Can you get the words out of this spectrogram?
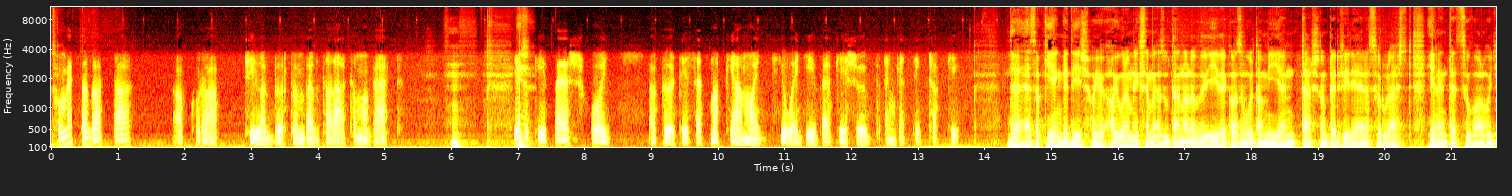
Akkor megtagadta, akkor a csillagbörtönben találta magát. Hm. Jelképes, hogy a költészet napján majd jó egy évvel később engedték csak ki. De ez a kiengedés, ha, ha jól emlékszem, az utána levő évek az volt, ami ilyen társadalom perifériára szorulást jelentett, szóval, hogy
